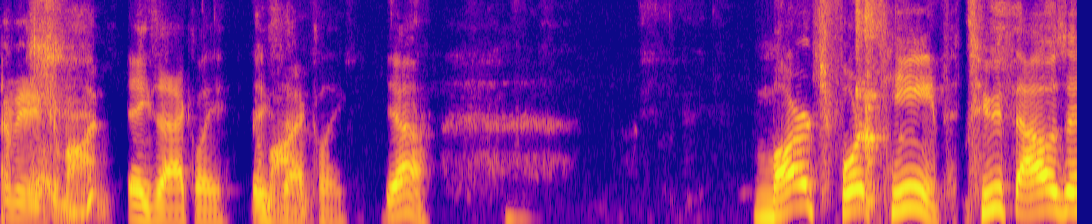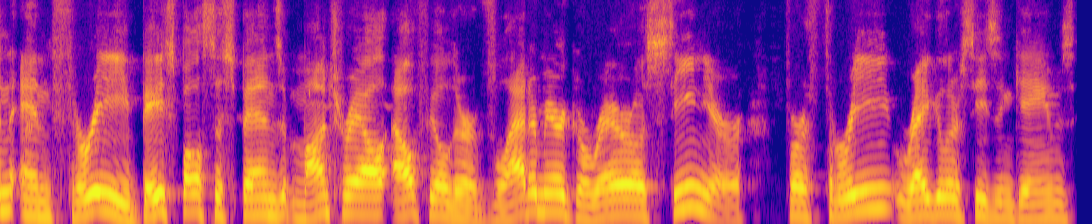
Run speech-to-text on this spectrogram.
I mean, come on. Exactly. Come exactly. On. Yeah. March 14th, 2003, baseball suspends Montreal outfielder Vladimir Guerrero Sr. for three regular season games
